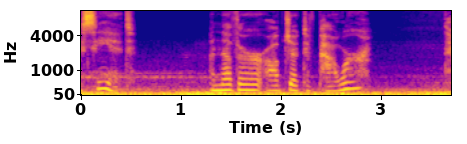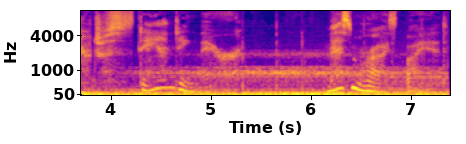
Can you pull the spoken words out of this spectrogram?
I see it. Another object of power? They're just standing there, mesmerized by it.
